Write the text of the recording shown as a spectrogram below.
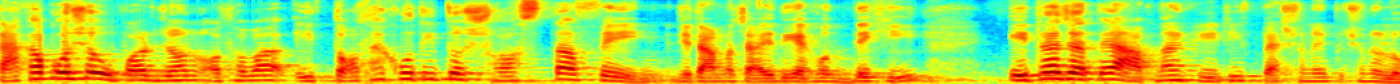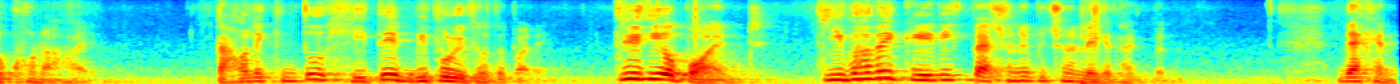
টাকা পয়সা উপার্জন অথবা এই তথাকথিত সস্তা ফেম যেটা আমরা চারিদিকে এখন দেখি, এটা যাতে আপনার ক্রিয়েটিভ প্যাশনের পিছনে লক্ষ্য না হয়। তাহলে কিন্তু হিতে বিপরীত হতে পারে। তৃতীয় পয়েন্ট কীভাবে ক্রিয়েটিভ প্যাশনের পিছনে লেগে থাকবেন? দেখেন,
